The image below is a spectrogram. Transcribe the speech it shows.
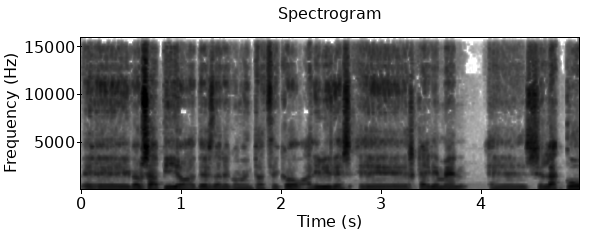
e, gauza pilo bat ez dara komentatzeko. Adibidez, e, Skyrimen e, zelako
